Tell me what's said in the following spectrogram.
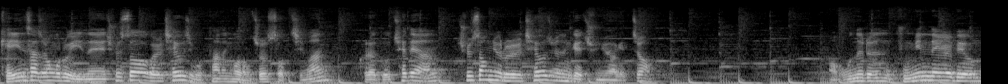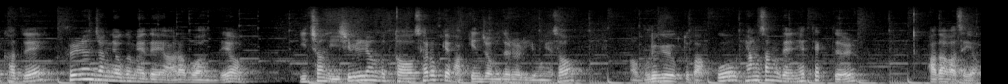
개인 사정으로 인해 출석을 채우지 못하는 건 어쩔 수 없지만 그래도 최대한 출석률을 채워주는 게 중요하겠죠. 어, 오늘은 국민내일 배움 카드의 훈련 장려금에 대해 알아보았는데요. 2021년부터 새롭게 바뀐 점들을 이용해서 어, 무료 교육도 받고 향상된 혜택들 받아가세요.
